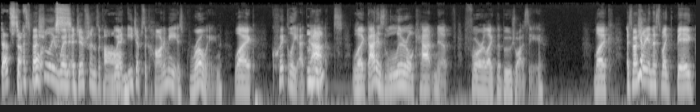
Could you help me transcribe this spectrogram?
that stuff especially works. when egyptians um, when egypt's economy is growing like quickly at mm-hmm. that like that is literal catnip for like the bourgeoisie like especially yeah. in this like big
